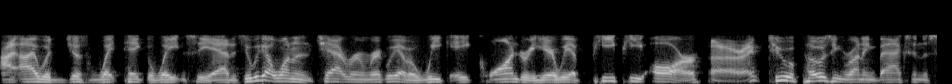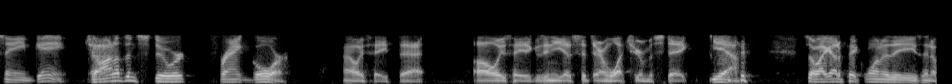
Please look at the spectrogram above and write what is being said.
I, I would just wait, take the wait and see attitude. We got one in the chat room, Rick. We have a week eight quandary here. We have PPR, All right. two opposing running backs in the same game: Jonathan Stewart, Frank Gore. I always hate that. I always hate it because then you got to sit there and watch your mistake. Yeah, So I got to pick one of these in a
